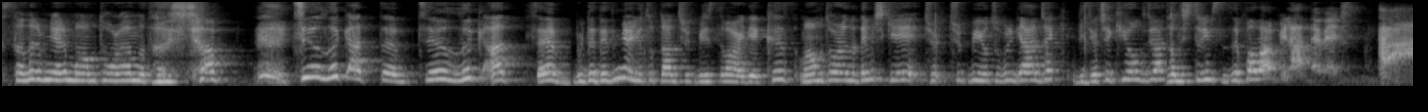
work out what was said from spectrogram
Sanırım yarın Mahmut Orhan'la tanışacağım. Çığlık attım. Çığlık attım. Burada dedim ya YouTube'dan Türk birisi var diye. Kız Mahmut Orhan'a demiş ki Türk, Türk bir YouTuber gelecek. Video çekiyor olacak. Tanıştırayım sizi falan filan demiş. Aa,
